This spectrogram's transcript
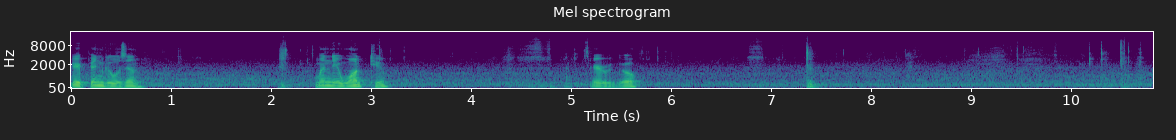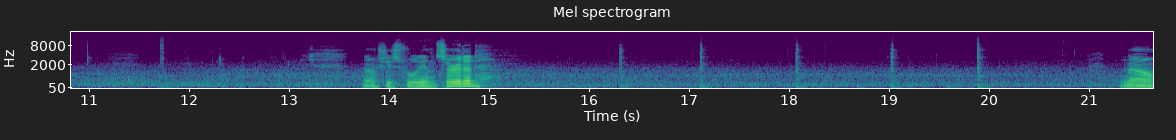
your pin goes in when they want to. There we go. Now she's fully inserted. Now,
